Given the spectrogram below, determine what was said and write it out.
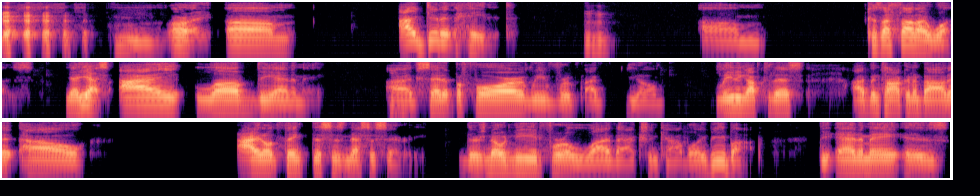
Hmm. All right. Um, I didn't hate it. Mhm. Um, because I thought I was. Yeah. Yes, I love the anime. Mm-hmm. I've said it before. We've, I've, you know, leading up to this, I've been talking about it. How I don't think this is necessary. There's no need for a live action Cowboy Bebop. The anime is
